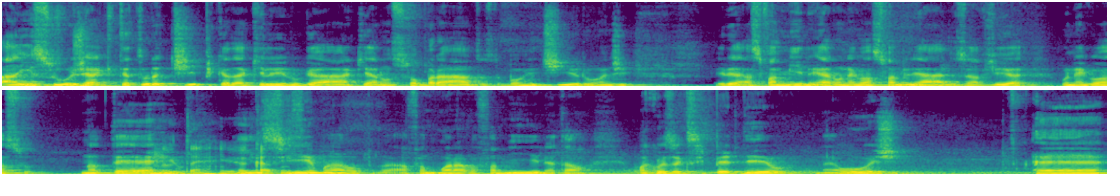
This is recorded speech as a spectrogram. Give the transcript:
aí surge a arquitetura típica daquele lugar, que eram sobrados do Bom Retiro, onde ele, as famílias eram negócios familiares, havia o negócio no térreo, No térreo, e a em cima a fa- morava a família tal. Uma coisa que se perdeu né, hoje. É,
